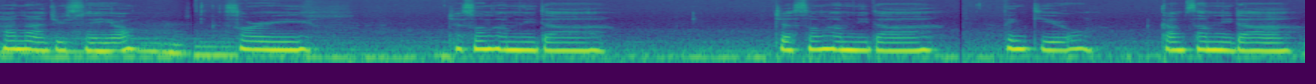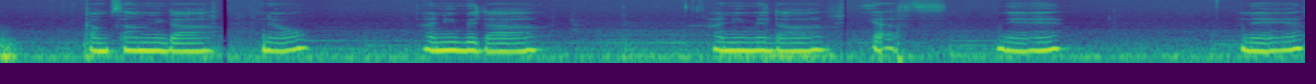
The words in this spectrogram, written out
하나 주세요. Sorry. 죄송합니다. 죄송합니다. Thank you. 감사합니다. 감사합니다. No. 아닙니다. 아닙니다. Yes. 네. 네.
